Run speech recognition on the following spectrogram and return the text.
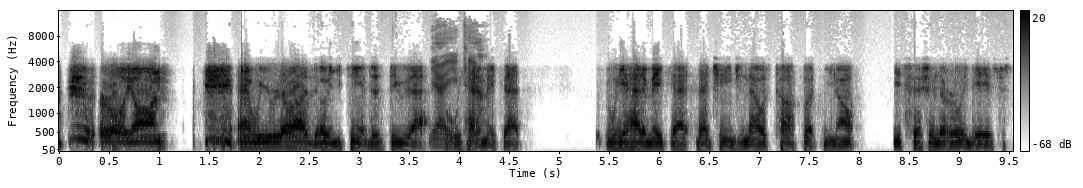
early on, and we realized, oh, you can't just do that. Yeah, but we had to make that. We had to make that that change, and that was tough. But you know, especially in the early days, just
